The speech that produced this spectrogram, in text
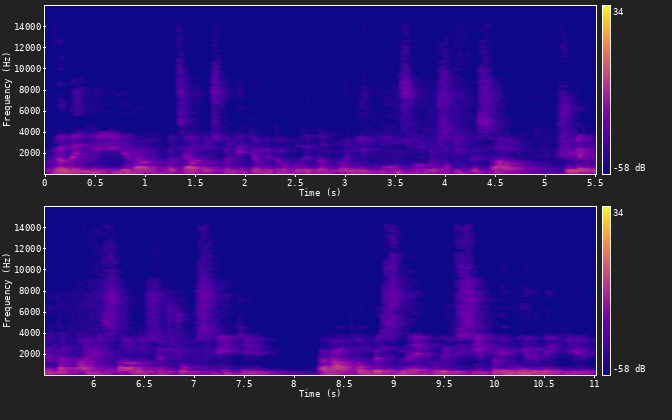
Великий ієрарх ХХ століття митрополит Антоній Блум Сурожський писав, що якби так навіть сталося, що в світі раптом би зникли всі примірники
